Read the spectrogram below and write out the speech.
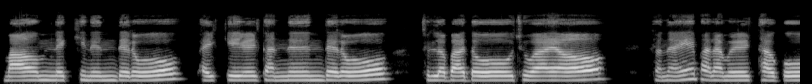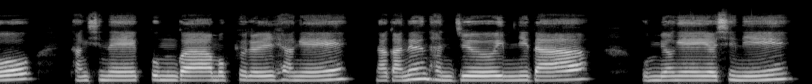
마음 내키는 대로 발길 닿는 대로 둘러봐도 좋아요. 변화의 바람을 타고 당신의 꿈과 목표를 향해 나가는 한 주입니다. 운명의 여신이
